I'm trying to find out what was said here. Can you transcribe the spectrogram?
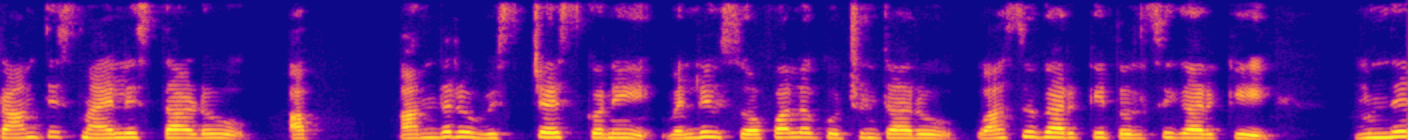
క్రాంతి స్మైల్ ఇస్తాడు. అప్ అందరూ విష్ చేసుకొని వెళ్ళి సోఫాలో కూర్చుంటారు. వాసు గారికి తులసి గారికి ముందే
